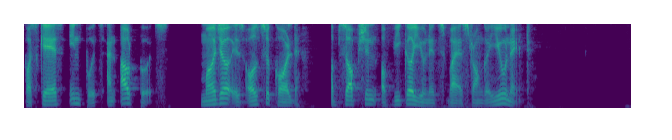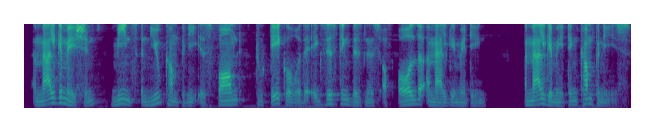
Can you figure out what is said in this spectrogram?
for scarce inputs and outputs. Merger is also called absorption of weaker units by a stronger unit. Amalgamation means a new company is formed to take over the existing business of all the amalgamating, amalgamating companies.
